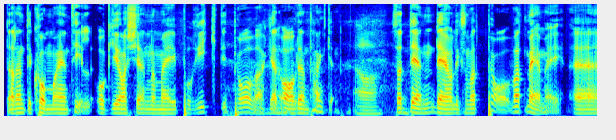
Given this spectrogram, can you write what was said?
Där det inte kommer en till. Och jag känner mig på riktigt påverkad Mm. av den tanken. Ja. Så att den, det har liksom varit, på, varit med mig. Eh,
